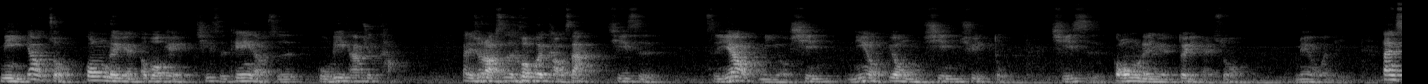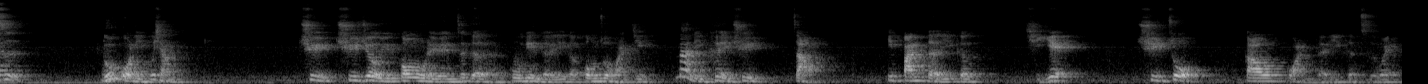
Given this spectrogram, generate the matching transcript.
你要走公务人员 O 不 OK？其实天意老师鼓励他去考。那你说老师会不会考上？其实只要你有心，你有用心去读，其实公务人员对你来说没有问题。但是如果你不想去屈就于公务人员这个很固定的一个工作环境，那你可以去找一般的一个企业去做。高管的一个职位，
